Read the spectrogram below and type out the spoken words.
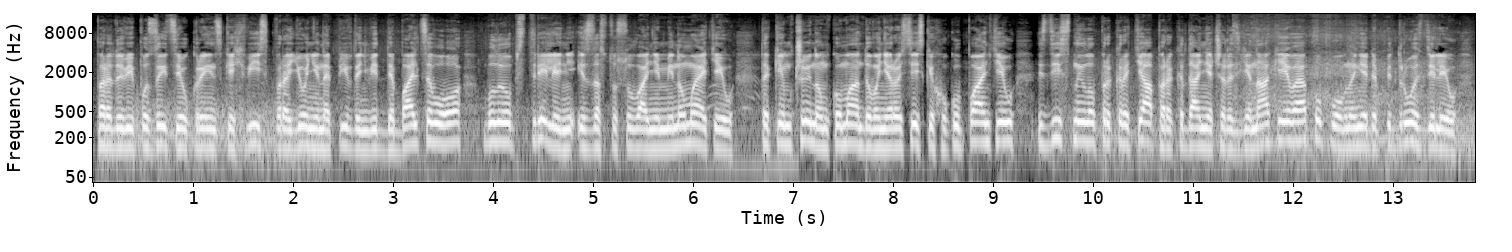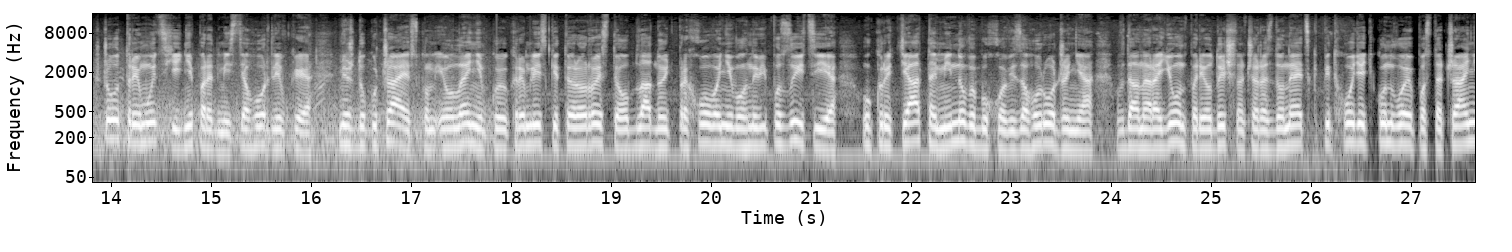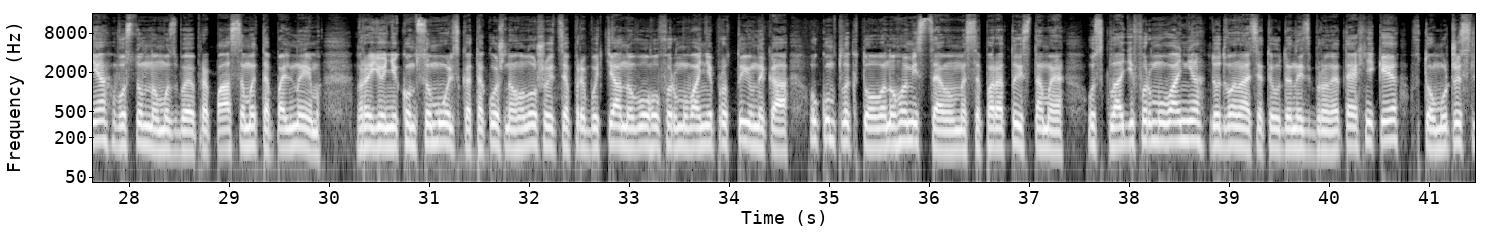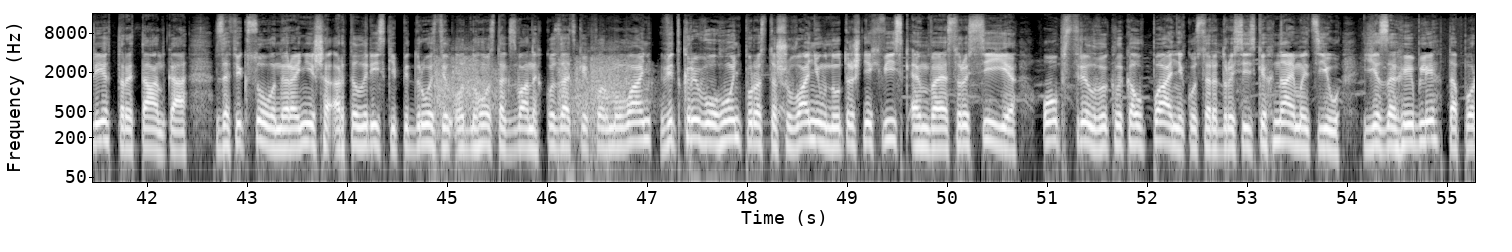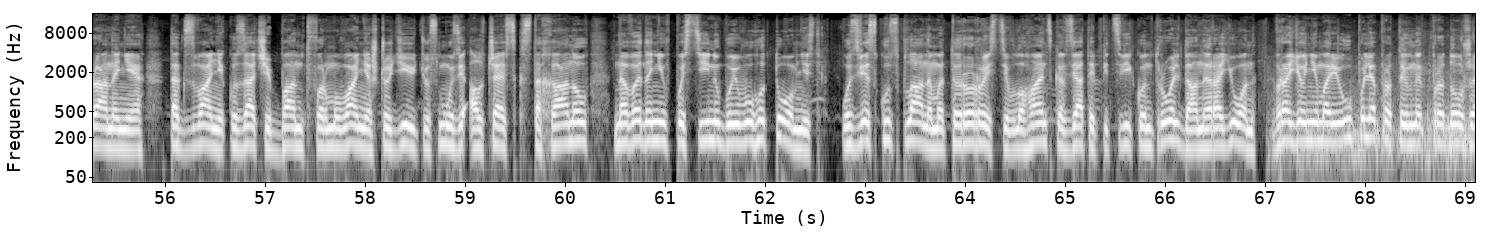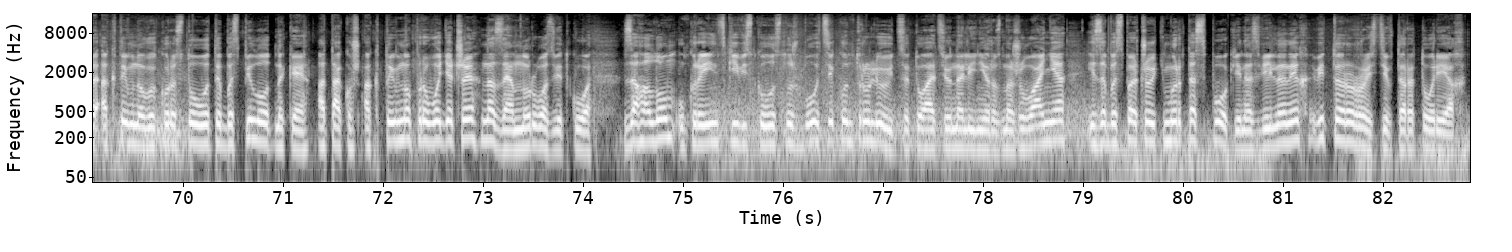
Передові позиції українських військ в районі на південь від Дебальцевого були обстріляні із застосуванням мінометів. Таким чином, командування російських окупантів здійснило прикриття перекидання через Єнакієве поповнення для підрозділів, що отримують східні передмістя Горлівки. Між Докучаєвськом і Оленівкою кремлівські терористи обладнують приховані вогневі позиції, укриття та мінно-вибухові загородження. В даний район періодично через Донецьк підходять конвої постачання, в основному з боєприпасами та пальним. В районі Комсомольська також наголошується прибуття нового формування противника, укомплектованого місцевими сепаратистами. У складі формування до 12 одиниць бронетехніки, в тому числі три танка. Зафіксований раніше артилерійський підрозділ одного з так званих козацьких формувань відкрив вогонь по розташуванню внутрішніх військ МВС Росії. Обстріл викликав паніку серед російських найманців. Є загиблі та поранені. Так звані козачі бандформування, що діють у смузі Алчевськ-Стаханов, наведені в постійну бойову готовність. У зв'язку з планами терористів Луганська взяти під свій контроль даний район. В районі Маріуполя противник продовжує активно використовувати безпілотники, а також активно проводячи наземну розвідку. Загалом українські військовослужбовці контролюють ситуацію на лінії розмежування і забезпечують мир та спокій на звільнених від терористів територіях.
